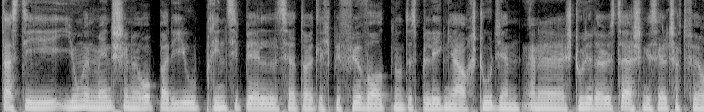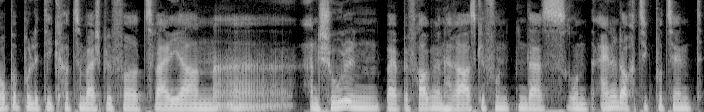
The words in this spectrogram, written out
dass die jungen Menschen in Europa die EU prinzipiell sehr deutlich befürworten und das belegen ja auch Studien. Eine Studie der Österreichischen Gesellschaft für Europapolitik hat zum Beispiel vor zwei Jahren äh, an Schulen bei Befragungen herausgefunden, dass rund 81 Prozent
